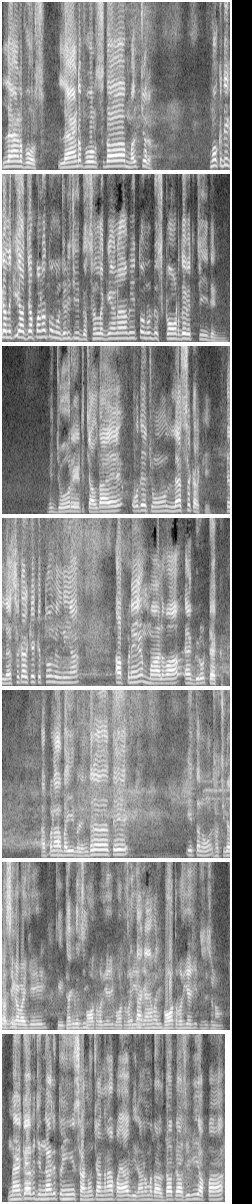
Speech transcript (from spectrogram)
Land force land force ਦਾ mulcher. ਮੁੱਖ ਦੀ ਗੱਲ ਕੀ ਅੱਜ ਆਪਾਂ ਨਾ ਤੁਹਾਨੂੰ ਜਿਹੜੀ ਚੀਜ਼ ਦੱਸਣ ਲੱਗੇ ਆ ਨਾ ਵੀ ਤੁਹਾਨੂੰ ਡਿਸਕਾਊਂਟ ਦੇ ਵਿੱਚ ਚੀਜ਼ ਦੇਣੀ ਹੈ ਵੀ ਜੋ ਰੇਟ ਚੱਲਦਾ ਹੈ ਉਹਦੇ ਚੋਂ ਲੈਸ ਕਰਕੇ। ਤੇ ਲੈਸ ਕਰਕੇ ਕਿੱਥੋਂ ਮਿਲਣੀ ਆ? ਆਪਣੇ ਮਾਲਵਾ ਐਗਰੋਟੈਕ ਆਪਣਾ ਬਾਈ ਵਰਿੰਦਰ ਤੇ ਇਹ ਤੁਹਾਨੂੰ ਸਤਿ ਸ਼੍ਰੀ ਅਕਾਲ ਸਤਿ ਸ਼੍ਰੀ ਅਕਾਲ ਬਾਈ ਜੀ। ਠੀਕ ਠਾਕ ਵੀਰ ਜੀ? ਬਹੁਤ ਵਧੀਆ ਜੀ ਬਹੁਤ ਵਧੀਆ ਜੀ? ਬਹੁਤ ਵਧੀਆ ਜੀ ਤੁਸੀਂ ਸੁਣਾਓ? ਮੈਂ ਕਿਹਾ ਵੀ ਜਿੰਨਾ ਕਿ ਤੁਸੀਂ ਸਾਨੂੰ ਚਾਨਣਾ ਪਾਇਆ ਵੀਰਾਂ ਨੂੰ ਮੈਂ ਦੱਸਦਾ ਪਿਆ ਸੀ ਵੀ ਆਪਾਂ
